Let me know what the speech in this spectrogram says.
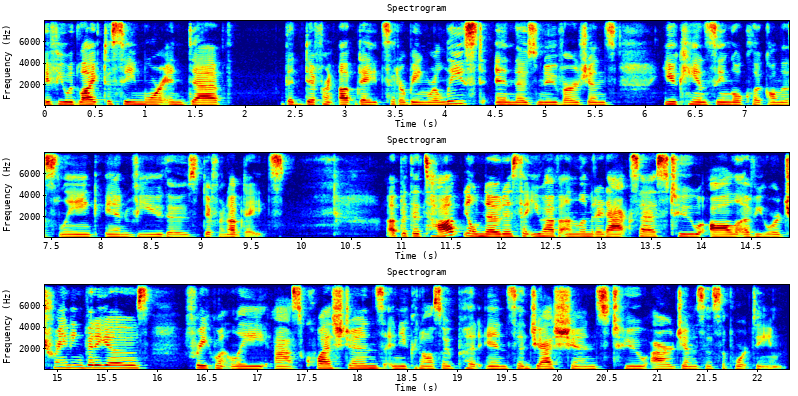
If you would like to see more in depth the different updates that are being released in those new versions, you can single click on this link and view those different updates. Up at the top, you'll notice that you have unlimited access to all of your training videos, frequently asked questions, and you can also put in suggestions to our Jenesis support team.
